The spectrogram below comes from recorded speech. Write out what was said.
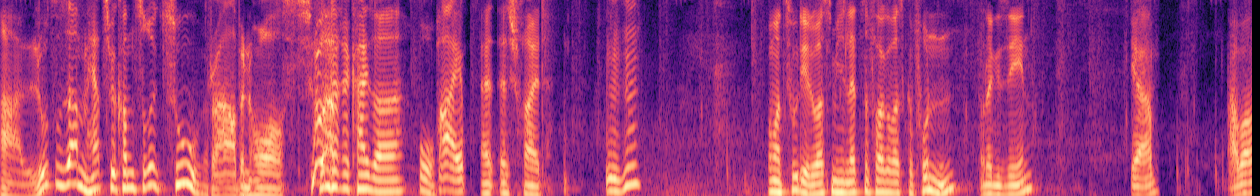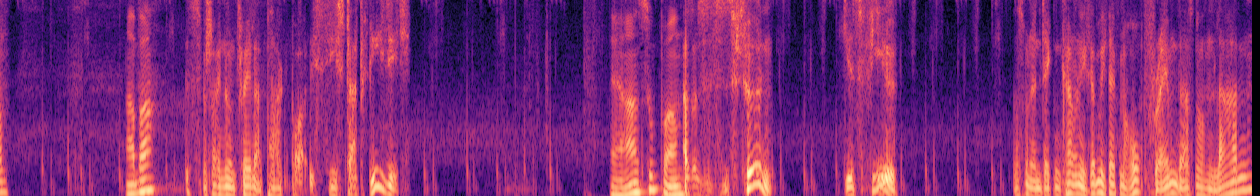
Hallo zusammen, herzlich willkommen zurück zu Rabenhorst. Guten Tag, Herr Kaiser. Oh, Hi. äh, es schreit. Mhm. Komm mal zu dir, du hast nämlich in der letzten Folge was gefunden oder gesehen, Ja. Aber aber ist wahrscheinlich nur ein Trailerpark. Boah, ist die Stadt riesig. ja, super. Also es ist, es ist schön. Hier ist viel, was man entdecken kann. Und ich werde mich gleich mal hochframen. Da ist noch ein Laden.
